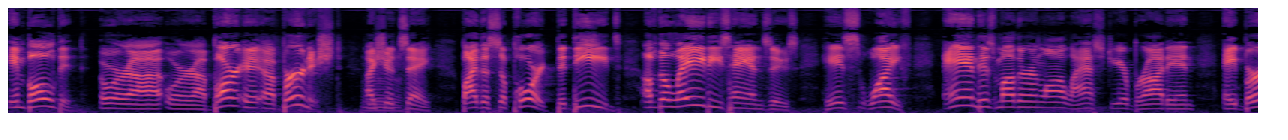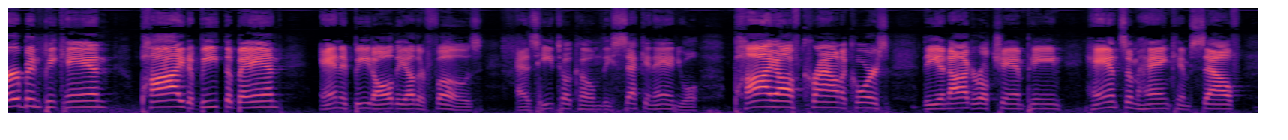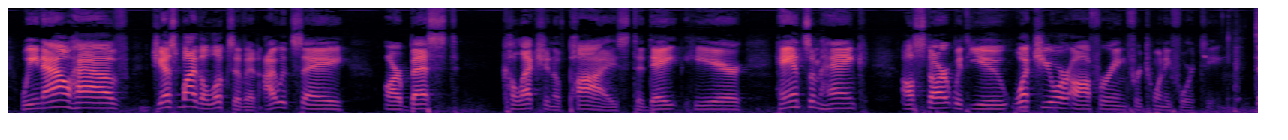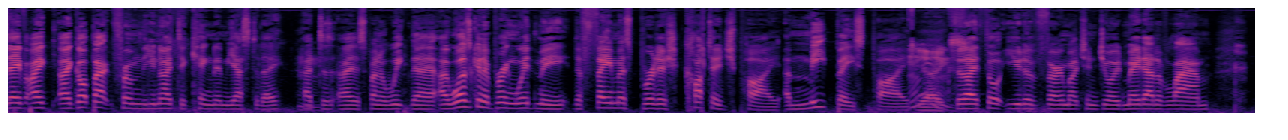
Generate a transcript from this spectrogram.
emboldened or uh, or uh, bar- uh, burnished, I should say, by the support, the deeds of the ladies' zeus his wife and his mother-in-law last year brought in a bourbon pecan pie to beat the band, and it beat all the other foes as he took home the second annual pie off crown. Of course, the inaugural champion, handsome Hank himself. We now have, just by the looks of it, I would say our best collection of pies to date here. Handsome Hank, I'll start with you. What's your offering for 2014? Dave, I, I got back from the United Kingdom yesterday. Had to I spent a week there. I was going to bring with me the famous British cottage pie, a meat-based pie Yikes. that I thought you'd have very much enjoyed, made out of lamb,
